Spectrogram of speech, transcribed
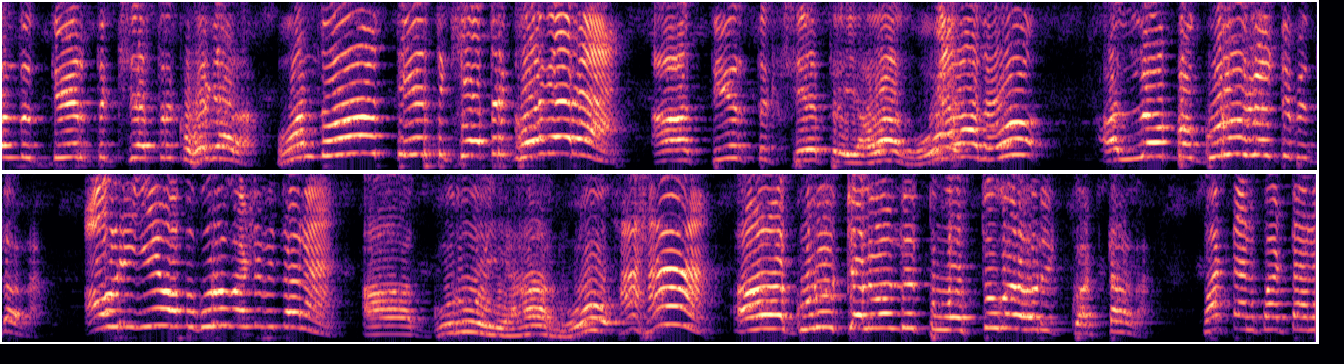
ಒಂದು ತೀರ್ಥ ಕ್ಷೇತ್ರಕ್ಕೆ ಹೋಗ್ಯಾರ. ಒಂದು ತೀರ್ಥ ಕ್ಷೇತ್ರಕ್ಕೆ ಹೋಗ್ಯಾರ. ಆ ತೀರ್ಥ ಕ್ಷೇತ್ರ ಯಾವಾಗ ಯಾವುದು? ಅಲ್ಲೊಬ್ಬ ಗುರು ಗಂಟು ಬಿದ್ದಾನ. ಅವರಿಗೆ ಒಬ್ಬ ಗುರು ಗಂಟು ಬಿದ್ದಾನ. ಆ ಗುರು ಯಾರು? ಆ ಗುರು ಕೆಲವೊಂದಿತ್ತು ವಸ್ತುಗಳು ಅವ್ರಿಗೆ ಕೊಟ್ಟಾನ. ಕೊಟ್ಟನ ಕೊಟ್ಟನ.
